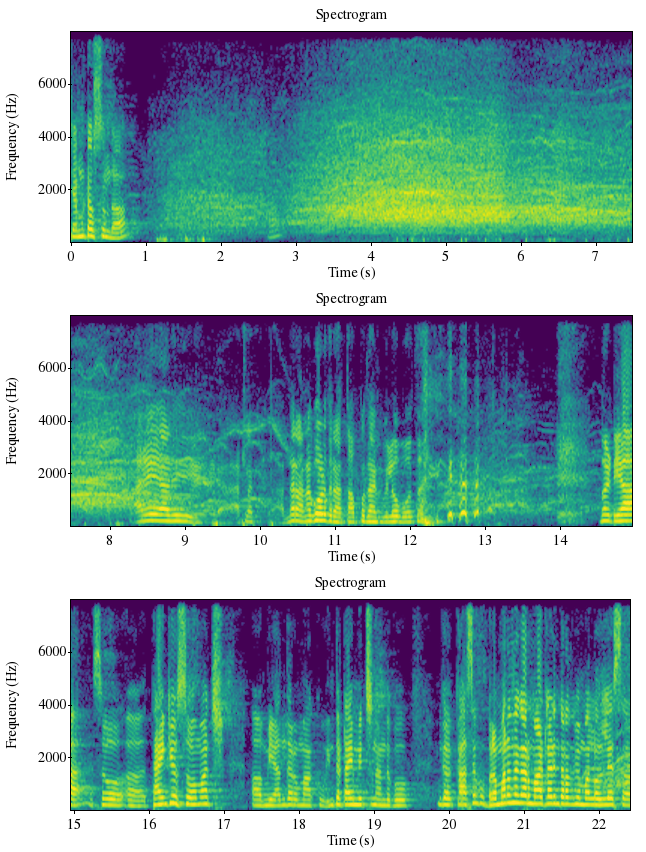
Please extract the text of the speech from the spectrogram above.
చెమట వస్తుందా? అరే అది అట్లా అందరు అనకూడదురా తప్పు దానికి విలువ పోతుంది. But yeah so thank you so much మీ అందరూ మాకు ఇంత టైం ఇచ్చినందుకు. ఇంకా కాసేపు బ్రహ్మానంద గారు మాట్లాడిన తర్వాత మిమ్మల్ని వదిలేస్తా.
